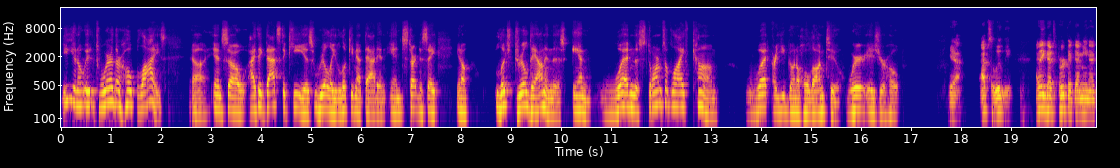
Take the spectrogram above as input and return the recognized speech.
You know, it's where their hope lies. Uh, and so I think that's the key is really looking at that and, and starting to say, you know, let's drill down in this. And when the storms of life come, what are you going to hold on to? Where is your hope? Yeah, absolutely. I think that's perfect. I mean, I,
